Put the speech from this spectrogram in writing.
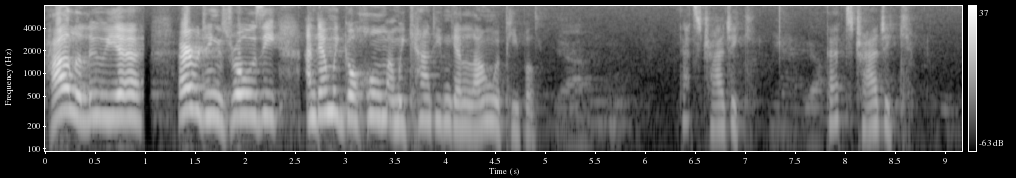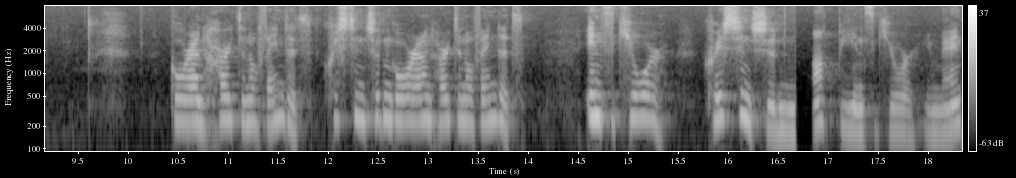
hallelujah, everything is rosy, and then we go home and we can't even get along with people. Yeah. That's tragic. Yeah. That's tragic. Go around hurt and offended. Christians shouldn't go around hurt and offended. Insecure. Christians should not be insecure. Amen.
